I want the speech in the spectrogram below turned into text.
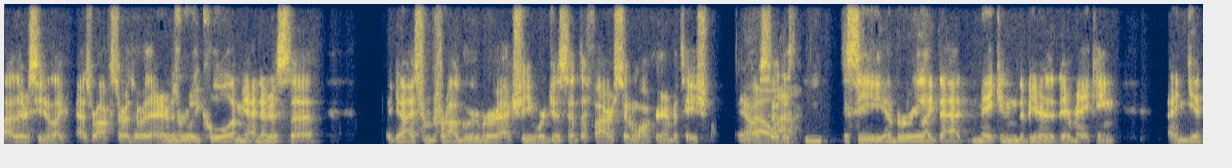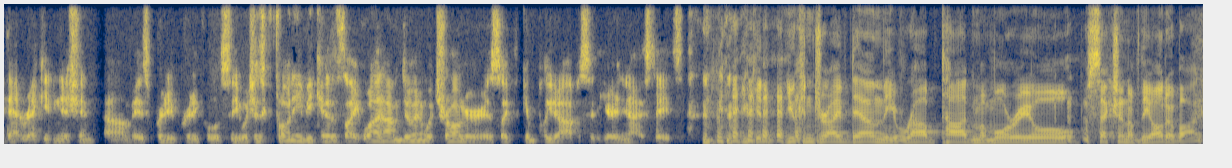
uh, they're seen like as rock stars over there. It was really cool. I mean, I noticed uh, the guys from Frau Gruber actually were just at the Firestone Walker Invitational. You know, Oh, so wow. to, see, to see a brewery like that making the beer that they're making and get that recognition um, is pretty pretty cool to see. Which is funny because like what I'm doing with Trauger is like the complete opposite here in the United States. You can you can drive down the Rob Todd Memorial section of the Autobahn.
